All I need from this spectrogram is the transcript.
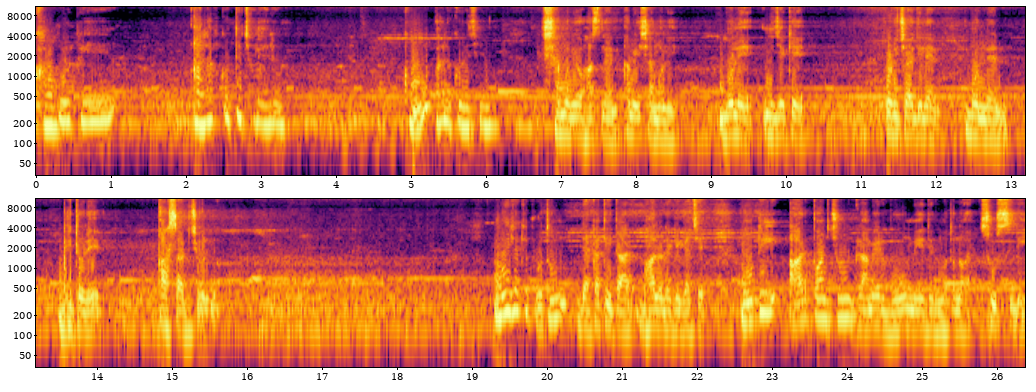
খবর পেয়ে আলাপ করতে চলে এলো খুব ভালো করেছেন। শ্যামলীও হাসলেন আমি শ্যামলী। বলে নিজেকে পরিচয় দিলেন বললেন ভিতরে আসার জন্য। মহিলাকে প্রথম দেখাতেই তার ভালো লেগে গেছে। মোটেই আর পাঁচজন গ্রামের বউ মেয়েদের মতো নয়, সুশ্রী,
